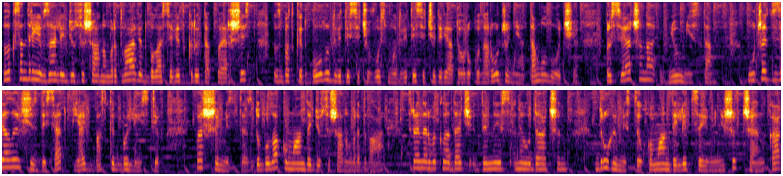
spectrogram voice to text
В Олександрії в залі ДЮСШ номер 2 відбулася відкрита першість з баскетболу 2008-2009 року народження та молодші, присвячена Дню міста. Участь взяли 65 баскетболістів. Перше місце здобула команда ДЮСШ номер 2 тренер-викладач Денис Неудачин. Друге місце у команди ліцею імені Шевченка,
